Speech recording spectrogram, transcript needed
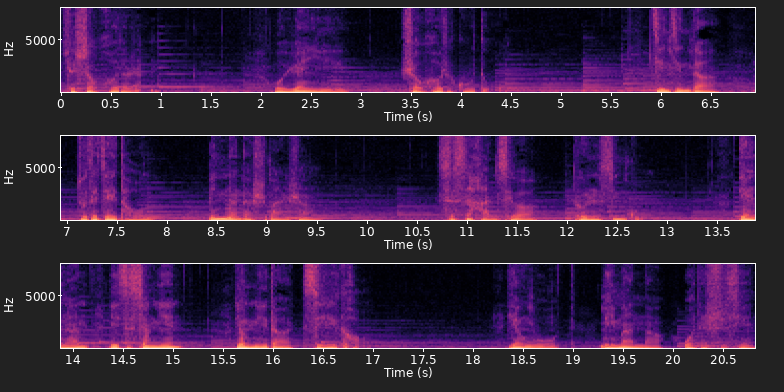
去守候的人，我愿意守候着孤独，静静的坐在街头。冰冷的石板上，丝丝寒彻透人心骨。点燃一支香烟，用力的吸一口，烟雾弥漫了我的视线。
